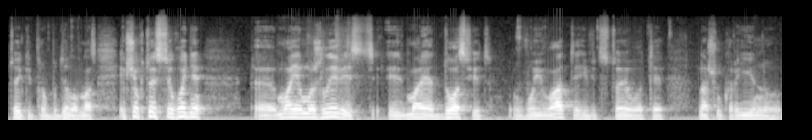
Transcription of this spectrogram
той, який пробудило в нас. Якщо хтось сьогодні е, має можливість і має досвід воювати і відстоювати нашу країну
